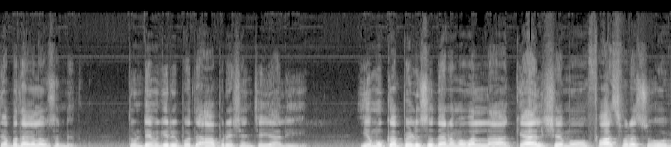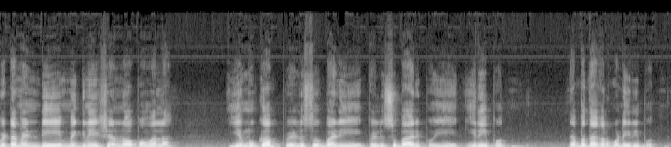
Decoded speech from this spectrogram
దెబ్బ తగలవసరం లేదు. తుంటేమికి ఇరిగిపోతే ఆపరేషన్ చేయాలి. ఎముక పెళుసుదనము వల్ల calcium phosphorus vitamin D magnesium లోపం వల్ల ఎముక పెళుసుబడి పెళుసుబారిపోయి ఇరిగిపోతుంది. దెబ్బ తగలకుండా ఇరిగిపోతుంది.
